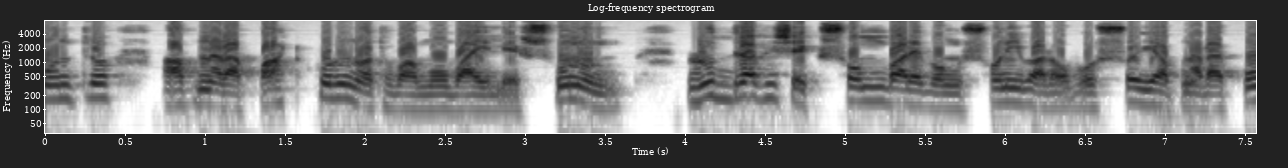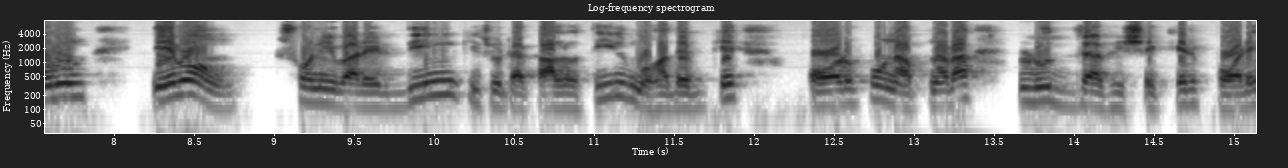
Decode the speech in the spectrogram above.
মন্ত্র আপনারা পাঠ করুন অথবা মোবাইলে শুনুন। রুদ্রাভিষেক সোমবার এবং শনিবার অবশ্যই আপনারা করুন এবং শনিবারের দিন কিছুটা কালো তিল মহাদেবকে অর্পণ আপনারা রুদ্রাভিষেকের পরে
